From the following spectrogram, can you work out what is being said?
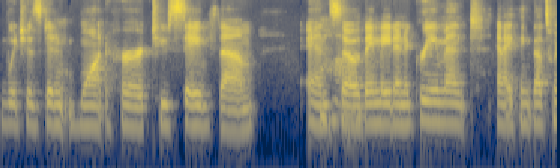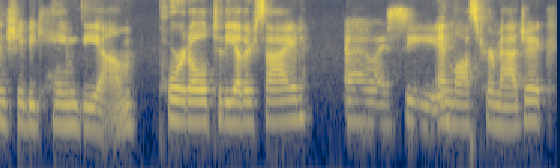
witches didn't want her to save them and so Uh-huh. they made an agreement and i think that's when she became the um, portal to the other side Oh, I see. and lost her magic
